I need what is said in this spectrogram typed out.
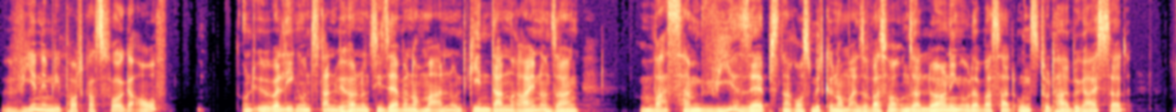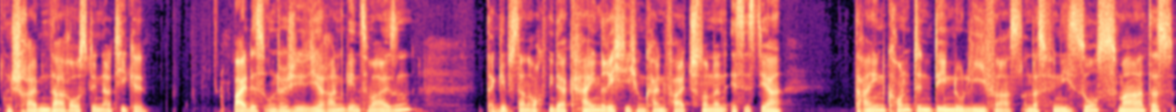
Wir nehmen die Podcast-Folge auf und überlegen uns dann, wir hören uns die selber nochmal an und gehen dann rein und sagen, was haben wir selbst daraus mitgenommen? Also was war unser Learning oder was hat uns total begeistert? Und schreiben daraus den Artikel. Beides unterschiedliche Herangehensweisen. Da gibt es dann auch wieder kein richtig und kein falsch, sondern es ist ja dein Content, den du lieferst. Und das finde ich so smart, dass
